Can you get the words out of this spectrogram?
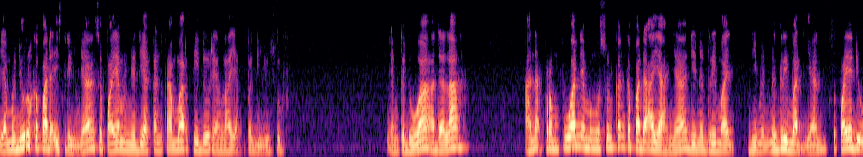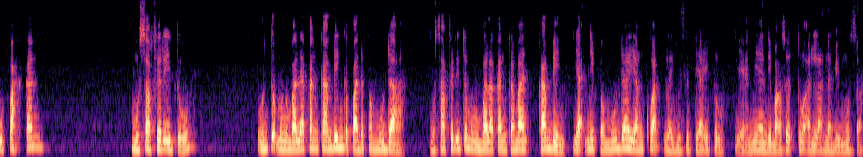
yang menyuruh kepada istrinya supaya menyediakan kamar tidur yang layak bagi Yusuf. Yang kedua adalah anak perempuan yang mengusulkan kepada ayahnya di negeri di negeri Madian supaya diupahkan musafir itu untuk mengembalikan kambing kepada pemuda. Musafir itu mengembalikan kambing, yakni pemuda yang kuat lagi setia itu. Ya, ini yang dimaksud itu adalah Nabi Musa.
